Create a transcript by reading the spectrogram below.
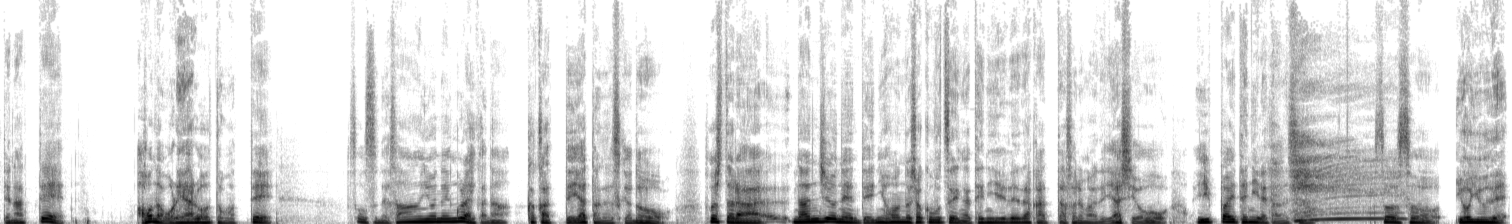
てなってほな俺やろうと思ってそうですね34年ぐらいかなかかってやったんですけどそしたら何十年って日本の植物園が手に入れれなかったそれまでヤシをいっぱい手に入れたんですよ。そうそう余裕で。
